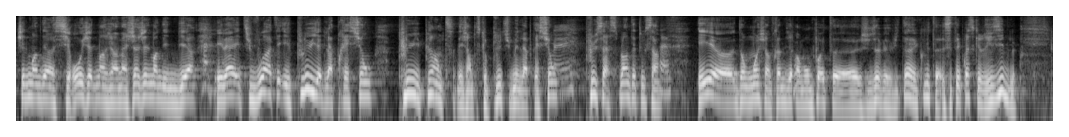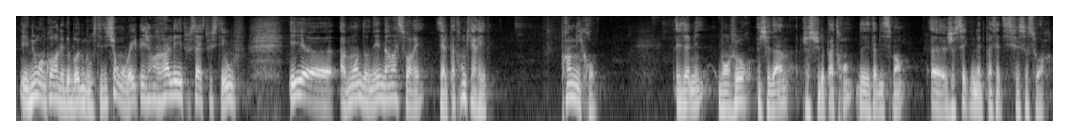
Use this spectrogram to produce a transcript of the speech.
j'ai demandé un sirop, j'ai demandé un machin, j'ai demandé une bière, et là, tu vois, et plus il y a de la pression, plus ils plantent les gens, parce que plus tu mets de la pression, plus ça se plante et tout ça. Et euh, donc moi, je suis en train de dire à mon pote, euh, je disais, putain, écoute, c'était presque risible. Et nous encore, on est de bonne constitution. On voyait que les gens râlaient, tout ça, et tout, c'était ouf. Et euh, à un moment donné, dans la soirée, il y a le patron qui arrive, prend le micro. Les amis, bonjour, messieurs, dames, je suis le patron de l'établissement. Euh, je sais que vous n'êtes pas satisfait ce soir.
